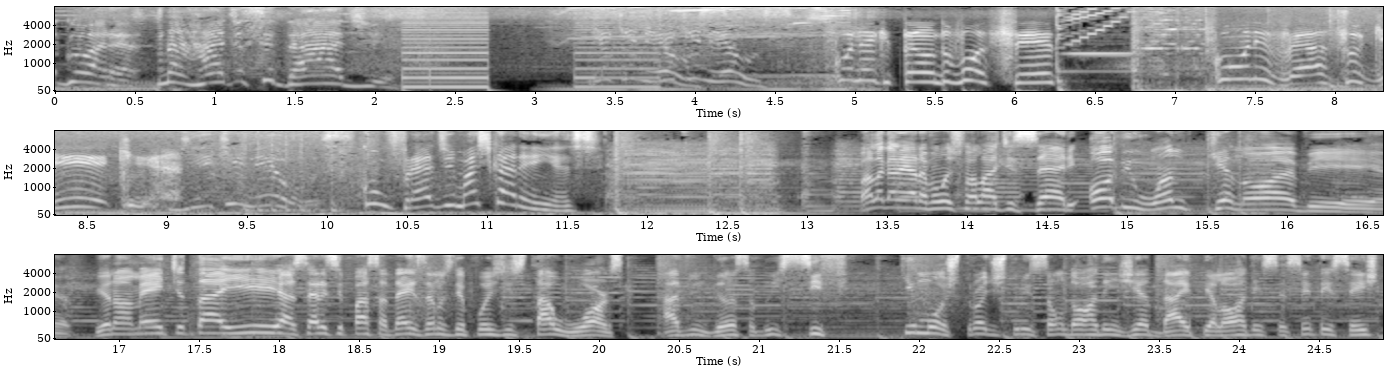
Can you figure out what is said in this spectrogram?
Agora, na Rádio Cidade. Geek News. Geek News. Conectando você com o universo geek. Geek News. Com Fred Mascarenhas. Fala galera, vamos falar de série Obi-Wan Kenobi. Finalmente tá aí, a série se passa 10 anos depois de Star Wars, A Vingança dos Sith, que mostrou a destruição da Ordem Jedi pela Ordem 66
